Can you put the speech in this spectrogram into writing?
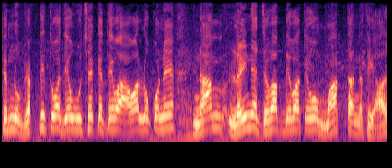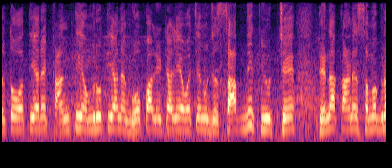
તેમનું વ્યક્તિત્વ જ એવું છે કે તેવા આવા લોકોને નામ લઈને જવાબ દેવા તેઓ માગતા નથી. હાલ તો અત્યારે કાંતિ અમૃતિયા અને ગોપાલ ઇટાલિયા વચ્ચેનું જે શાબ્દિક યુદ્ધ છે તેના કારણે સમગ્ર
